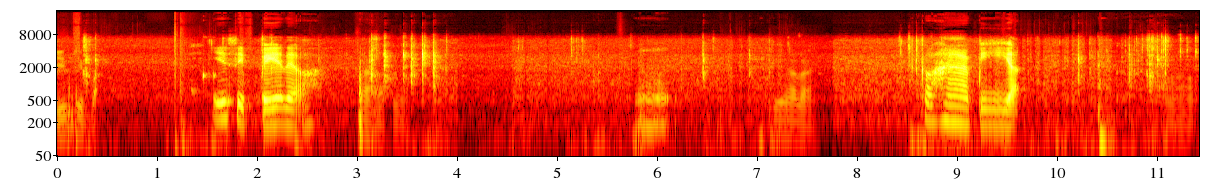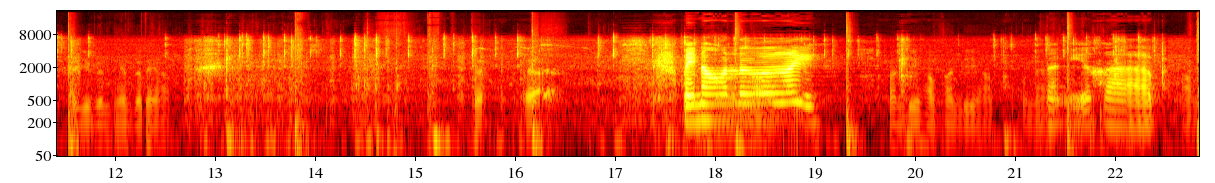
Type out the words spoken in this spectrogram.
ยี่สิบอะยี่สิบปีเลยเหรอใช่ครับเนี่ยอืมพี่เท่าไหร่ก็ห้าปีอะนะครับอายุเป็นเพนสเตย์ครับเอ๊ะเอ๊ะ ไปนอนเลยฝันดีครับฝันดีครับคุณแม่สวัสดีครับเอาไป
